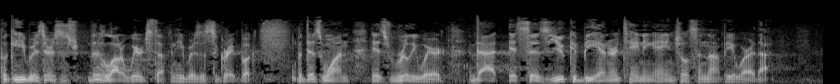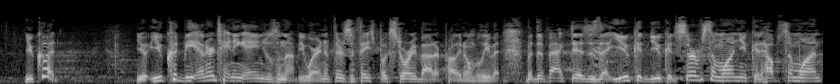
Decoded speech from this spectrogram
book of Hebrews, there's, this, there's a lot of weird stuff in Hebrews. It's a great book. But this one is really weird. That it says you could be entertaining angels and not be aware of that. You could. You, you could be entertaining angels and not be aware. And if there's a Facebook story about it, probably don't believe it. But the fact is, is that you could, you could serve someone, you could help someone,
